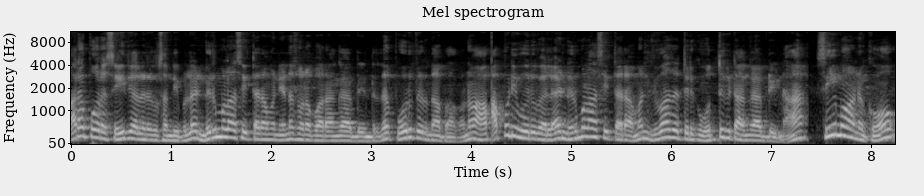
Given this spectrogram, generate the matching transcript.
வரப்போகிற செய்தியாளர்கள் சந்திப்பில் நிர்மலா சீதாராமன் என்ன சொல்ல போகிறாங்க அப்படின்றத பொறுத்து இருந்தால் பார்க்கணும் அப்படி ஒருவேளை நிர்மலா சீதாராமன் விவாதத்திற்கு ஒத்துக்கிட்டாங்க அப்படின்னா சீமானுக்கும்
